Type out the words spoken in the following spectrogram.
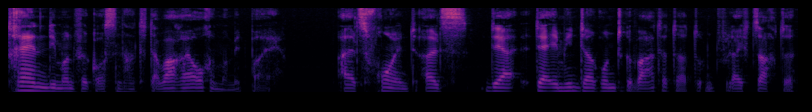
Tränen, die man vergossen hat. Da war er auch immer mit bei. Als Freund, als der, der im Hintergrund gewartet hat und vielleicht sagte,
